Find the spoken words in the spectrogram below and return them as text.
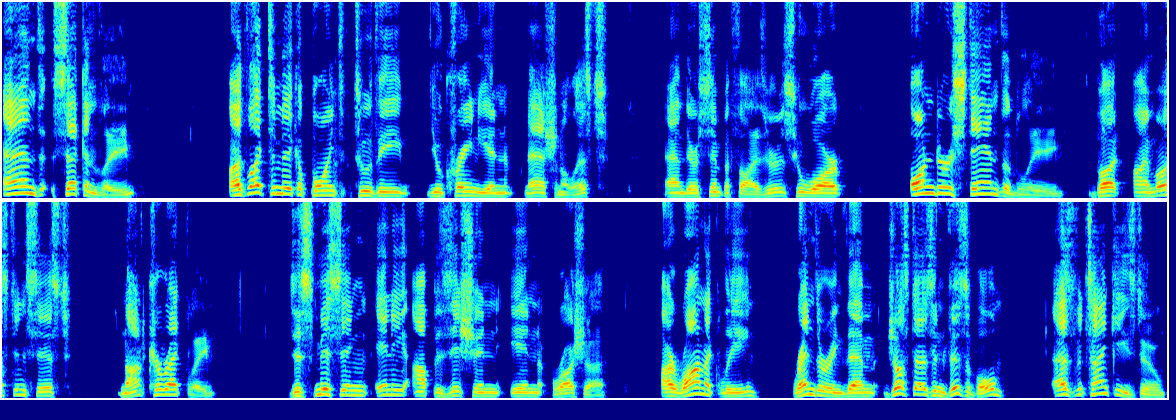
And secondly, I'd like to make a point to the Ukrainian nationalists and their sympathizers who are understandably, but I must insist, not correctly, dismissing any opposition in Russia, ironically rendering them just as invisible as the tankies do.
